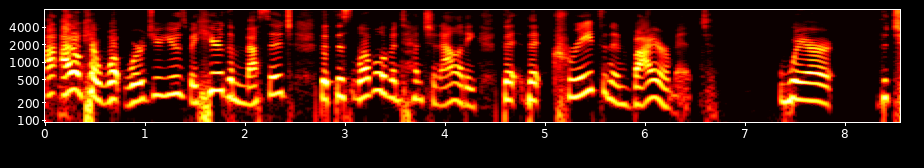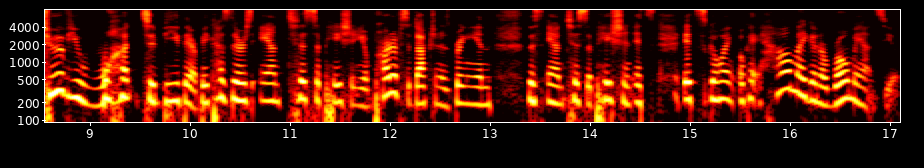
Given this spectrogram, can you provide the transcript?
I, I don't care what word you use, but hear the message that this level of intentionality that, that creates an environment where the two of you want to be there because there's anticipation. You know, part of seduction is bringing in this anticipation. It's it's going, okay, how am I going to romance you?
